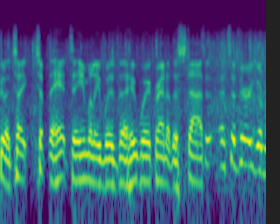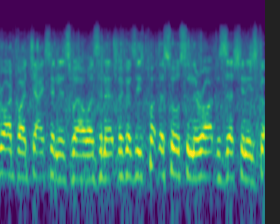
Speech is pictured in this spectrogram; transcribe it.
got to take, tip the hat to Emily with uh, her work around at the start. It's a, it's a very good ride by Jason as well, isn't it? Because he's put this horse in the right position. He's got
